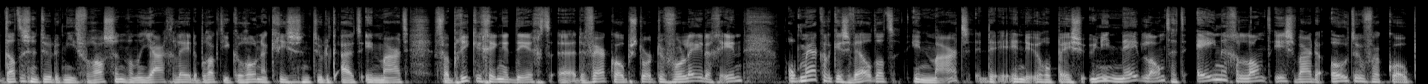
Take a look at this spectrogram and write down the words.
Dat is natuurlijk niet verrassend, want een jaar geleden brak die coronacrisis natuurlijk uit in maart. Fabrieken gingen dicht, eh, de verkoop stortte volledig in. Opmerkelijk is wel dat in maart de, in de Europese Unie Nederland het enige land is waar de autoverkoop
